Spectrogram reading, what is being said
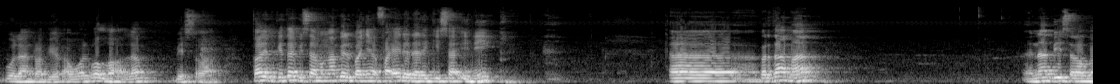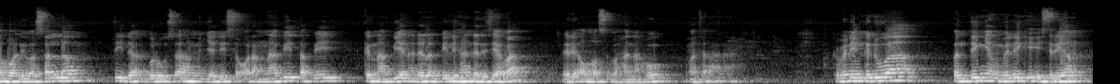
bulan Rabiul Awal. Wallahu alam bisawab. Baik, kita bisa mengambil banyak faedah dari kisah ini. Uh, pertama, Nabi Shallallahu Alaihi Wasallam tidak berusaha menjadi seorang nabi, tapi kenabian adalah pilihan dari siapa? Dari Allah Subhanahu wa taala. Kemudian yang kedua, pentingnya memiliki istri yang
